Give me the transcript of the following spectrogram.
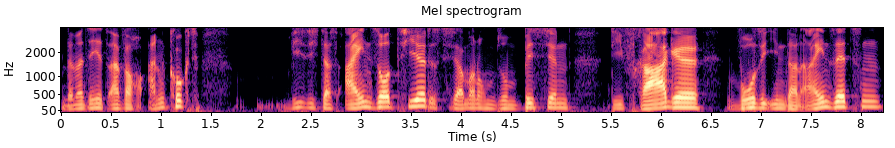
wenn man sich jetzt einfach anguckt, wie sich das einsortiert, ist ja immer noch so ein bisschen die Frage, wo sie ihn dann einsetzen.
